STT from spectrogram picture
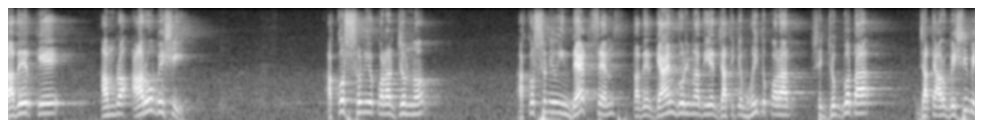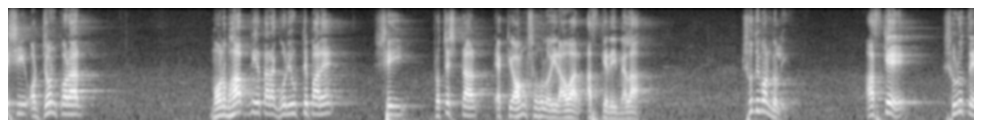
তাদেরকে আমরা আরও বেশি আকর্ষণীয় করার জন্য আকর্ষণীয় ইন দ্যাট সেন্স তাদের জ্ঞান গরিমা দিয়ে জাতিকে মোহিত করার সেই যোগ্যতা যাতে আরও বেশি বেশি অর্জন করার মনোভাব নিয়ে তারা গড়ে উঠতে পারে, সেই প্রচেষ্টার একটি অংশ হলো এই রাওয়ার আজকের এই মেলা। সুধীমণ্ডলী আজকে শুরুতে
